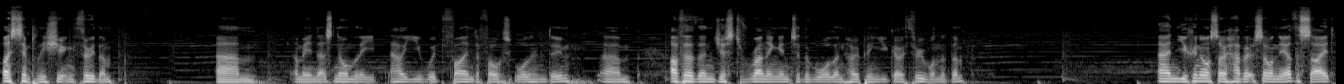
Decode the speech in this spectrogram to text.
by simply shooting through them. Um, I mean, that's normally how you would find a false wall in Doom. Um, other than just running into the wall and hoping you go through one of them. And you can also have it so on the other side,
